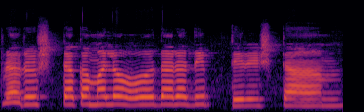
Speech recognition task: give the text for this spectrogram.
પ્રરુષ્ટ કમલોદરદીપ प्ररुष्टकमलोदरदीप्तिरिष्टां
